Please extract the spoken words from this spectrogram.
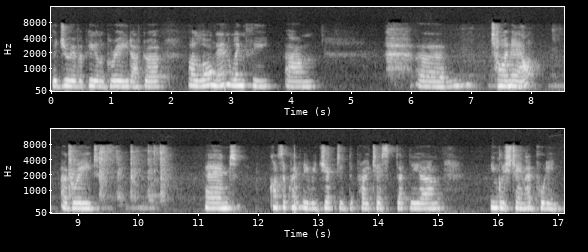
the jury of appeal agreed after a, a long and lengthy um, um, time out, agreed and consequently rejected the protest that the um, English team had put in.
